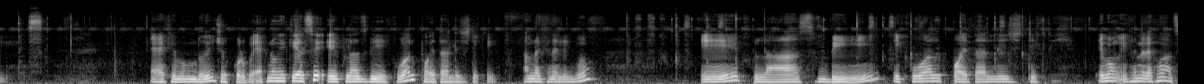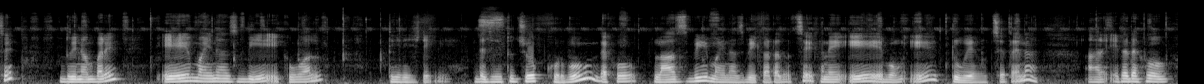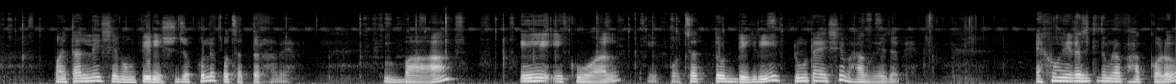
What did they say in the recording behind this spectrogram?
এক এবং দুই যোগ করব। এক নঙ্গে কী আছে? এ প্লাস বি ইকুয়াল পঁয়তাল্লিশ ডিগ্রি আমরা এখানে লিখব এ প্লাস বি ইকুয়াল পঁয়তাল্লিশ ডিগ্রি এবং এখানে দেখো আছে দুই নম্বরে এ মাইনাস বি ইকুয়াল তিরিশ ডিগ্রি এটা যেহেতু যোগ করব, দেখো প্লাস বি মাইনাস বি কাটা যাচ্ছে, এখানে এ এবং এ টু এ হচ্ছে, তাই না? আর এটা দেখো পঁয়তাল্লিশ এবং তিরিশ যোগ করলে পঁচাত্তর হবে। বা এ ইকুয়াল পঁচাত্তর ডিগ্রি টুটা এসে ভাগ হয়ে যাবে। এখন এটা যদি তোমরা ভাগ করো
